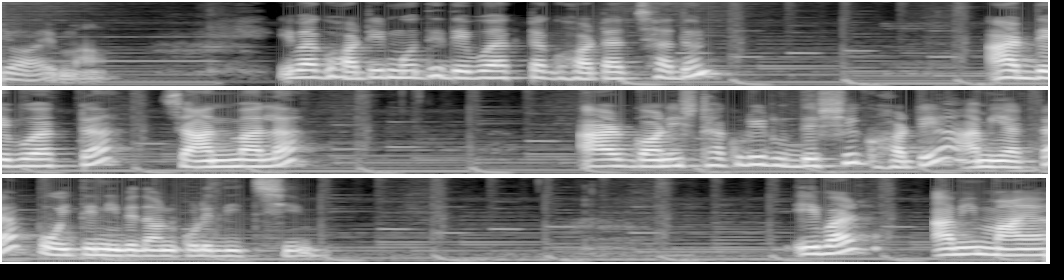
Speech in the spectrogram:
জয় মা। এবার ঘটের মধ্যে দেব একটা ঘট আচ্ছাদন আর দেব একটা চাঁদমালা। আর গণেশ ঠাকুরের উদ্দেশ্যে ঘটে আমি একটা পৈতে নিবেদন করে দিচ্ছি। এবার আমি মায়া,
